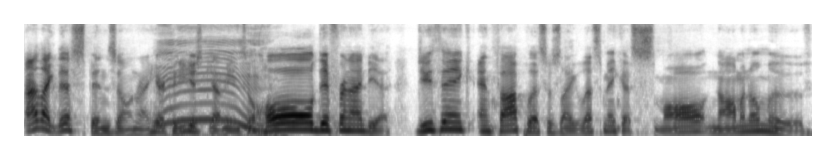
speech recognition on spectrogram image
I like this spin zone right here because you just got me into a mm. whole different idea. Do you think Anthopoulos was like, let's make a small nominal move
